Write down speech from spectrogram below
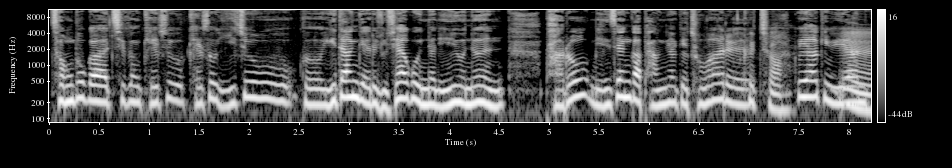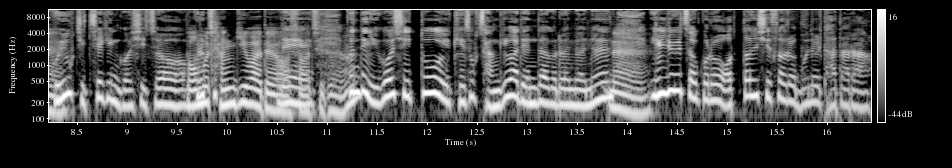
정부가 지금 계속 계속 2주 그 2단계를 유지하고 있는 이유는 바로 민생과 방역의 조화를 그렇죠. 하기 위한 네. 고육 지책인 것이죠. 너무 장기화되어서 네. 지금. 근데 이것이 또 계속 장기화된다 그러면은 네. 일률적으로 어떤 시설을 문을 닫아라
